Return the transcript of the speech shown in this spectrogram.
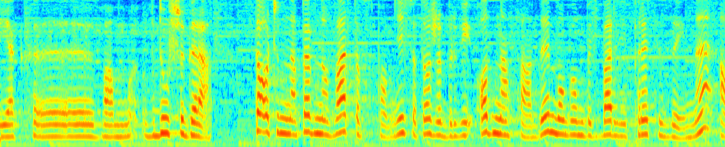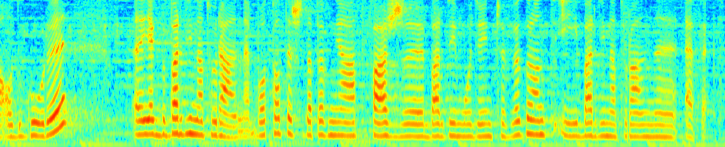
jak Wam w duszy gra. To, o czym na pewno warto wspomnieć, to to, że brwi od nasady mogą być bardziej precyzyjne, a od góry jakby bardziej naturalne, bo to też zapewnia twarzy bardziej młodzieńczy wygląd i bardziej naturalny efekt.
